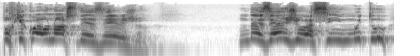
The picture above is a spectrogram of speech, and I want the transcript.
Porque qual é o nosso desejo? Um desejo assim muito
